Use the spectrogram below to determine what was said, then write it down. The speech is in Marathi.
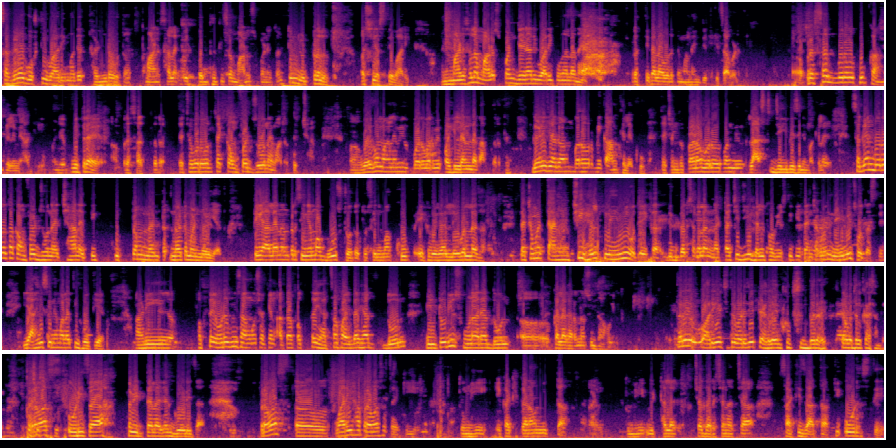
सगळ्या गोष्टी वारीमध्ये थंड होतात. माणसाला एक पद्धतीचा माणूस पण येतो आणि ते न्यूट्रल होतं. अशी असते वारी. आणि माणसाला माणूस पण देणारी वारी कोणाला नाही. प्रत्येकाला आवडते मलाही तितकीच आवडते. प्रसाद बरोबर खूप काम केलं मी आधी. म्हणजे मित्र आहे प्रसाद. तर त्याच्याबरोबरचा एक कम्फर्ट झोन आहे माझा खूप छान. वैभव मागले मी बरोबर मी पहिल्यांदा काम करतोय. गणेश यादवांबरोबर मी काम केलंय खूप. त्याच्यानंतर प्रणव बरोबर पण मी लास्ट जिलबी सिनेमा केलाय. सगळ्यांबरोबरचा कम्फर्ट झोन आहे छान आहे. ती उत्तम नट नट मंडळी आहेत. ते आल्यानंतर सिनेमा बूस्ट होतो. तो सिनेमा खूप एक वेगळ्या लेवलला जातो. त्याच्यामुळे त्यांची हेल्प नेहमी होते. एका दिग्दर्शकाला नटाची जी हेल्प हवी असते ती त्यांच्याकडून नेहमीच होत असते. याही सिनेमाला ती होतीये. आणि फक्त एवढंच मी सांगू शकेन आता फक्त ह्याचा फायदा ह्या दोन इंट्रोड्यूस होणाऱ्या दोन कलाकारांना सुद्धा होईल. तर वारी या चित्रपटाची टॅगलाईन खूप सुंदर आहे. त्याबद्दल काय सांगाल? प्रवास ओढीचा विठ्ठलाच्या गोडीचा. प्रवास वारी हा प्रवासच आहे की तुम्ही एका ठिकाणाहून निघता आणि तुम्ही विठ्ठलाच्या दर्शनाच्या साठी जाता ती ओढ असते.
